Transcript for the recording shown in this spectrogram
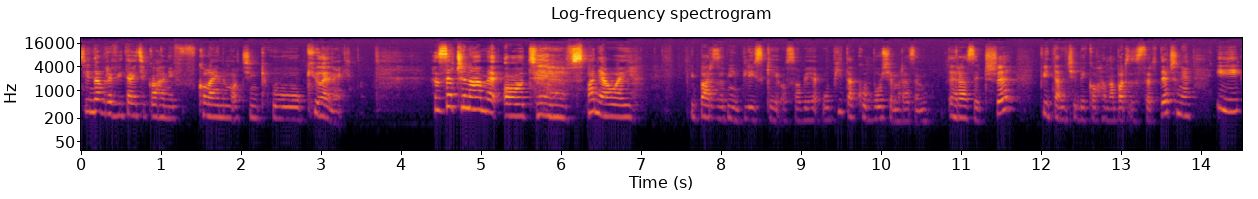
Dzień dobry, witajcie kochani w kolejnym odcinku Q&A. Zaczynamy od e, wspaniałej i bardzo mi bliskiej osobie Łupita Kubusiem razem razy trzy. Witam Ciebie kochana bardzo serdecznie i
